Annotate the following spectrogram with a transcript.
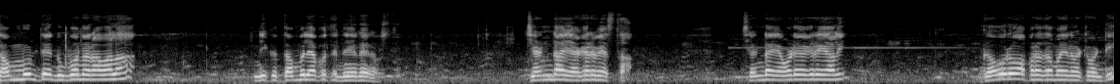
దమ్ముంటే నువ్వన్న రావాలా? నీకు దమ్ము లేకపోతే నేనే వస్తా. జెండా ఎగరవేస్తా. జెండా ఎవడు ఎగరేయాలి? గౌరవప్రదమైనటువంటి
